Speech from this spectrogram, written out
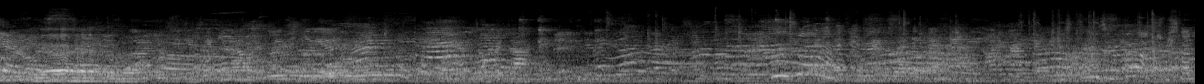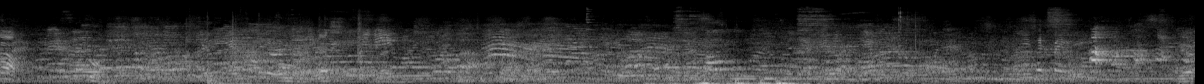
Yeah. yeah. Who's that? It's Daisy Duck. Stand up. Gosh. Oh, yes. Yep.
